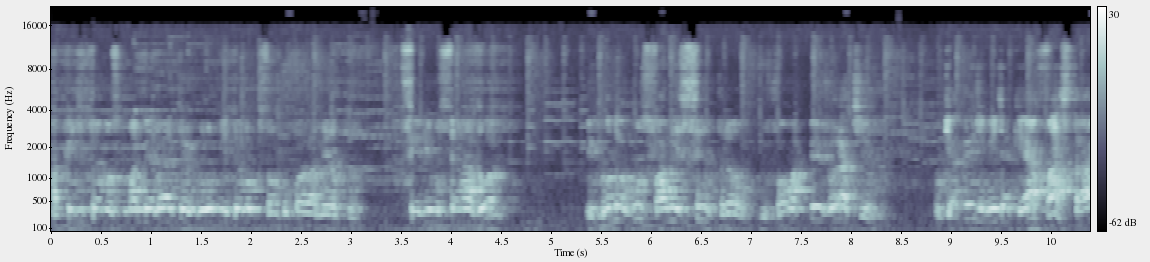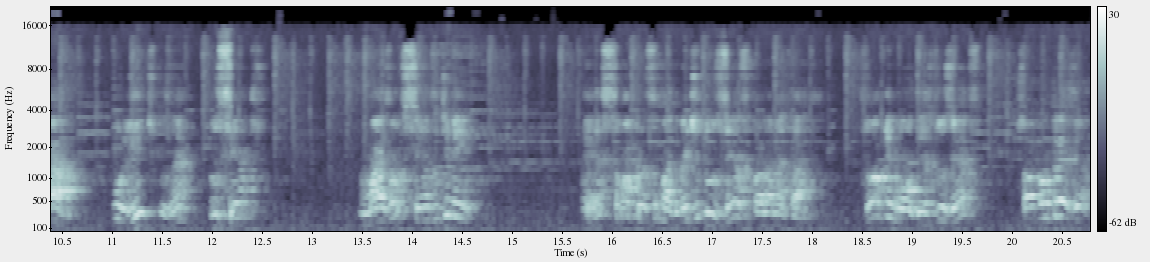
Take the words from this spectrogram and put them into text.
Acreditamos que uma melhor interlocução com o parlamento seria um senador e quando alguns falam em centrão, de forma pejorativa, o que a grande mídia quer é afastar políticos né, do centro. mais ao centro de mim. É, são aproximadamente 200 parlamentares. Se eu abrir mão desses 200, sobram 300.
